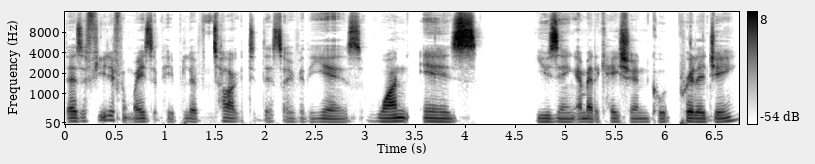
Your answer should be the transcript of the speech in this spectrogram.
there's a few different ways that people have targeted this over the years. One is using a medication called Priligy.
